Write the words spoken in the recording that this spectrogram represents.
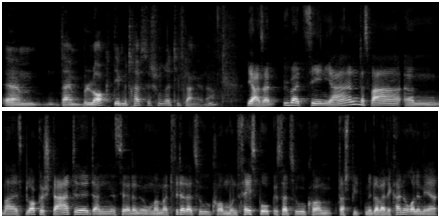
Ähm, dein Blog, den betreibst du schon relativ lange, ne? Ja, seit über zehn Jahren. Das war ähm, mal als Blog gestartet, dann ist ja dann irgendwann mal Twitter dazugekommen und Facebook ist dazugekommen. Das spielt mittlerweile keine Rolle mehr.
